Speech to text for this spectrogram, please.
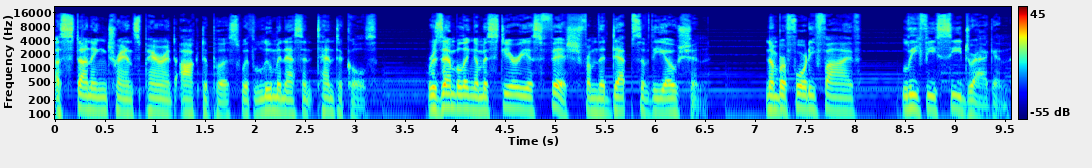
a stunning transparent octopus with luminescent tentacles, resembling a mysterious fish from the depths of the ocean. Number 45. Leafy Sea Dragon.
